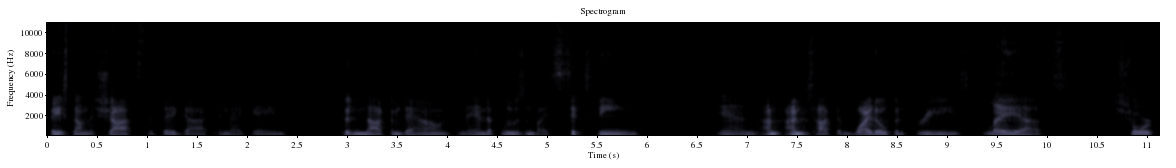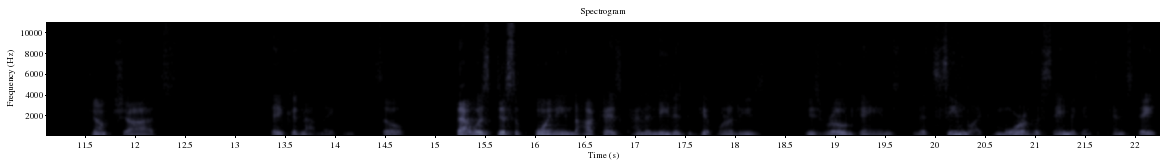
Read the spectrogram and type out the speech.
based on the shots that they got in that game. Couldn't knock them down, and they end up losing by 16. And I'm, I'm talking wide open threes, layups, short jump shots. They could not make them. So that was disappointing. The Hawkeyes kind of needed to get one of these these road games, and it seemed like more of the same against Penn State.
